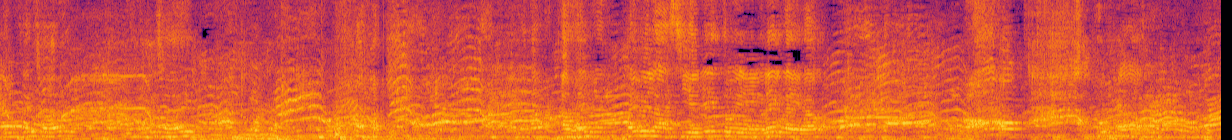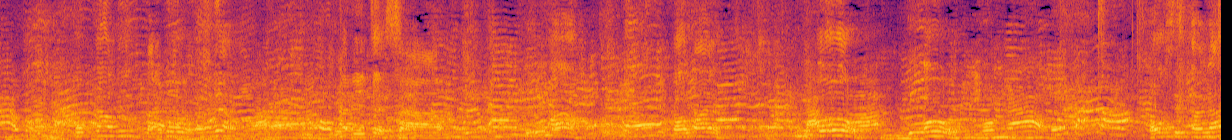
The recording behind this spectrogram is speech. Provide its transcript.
หนึ่งใช้ใช้หนึ่งใช้ใช้เอาให้ให้เวลาเชียร์เลขตัวเองเลขอะไรครับอ๋อหกเก้าหกเก้าหกเก้านี่หลายเบอร์เหมือนกันนะเนี่ยอันนี้เจ็ดสามอะต่อไปโอ้โอ้หกสิบอันละ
